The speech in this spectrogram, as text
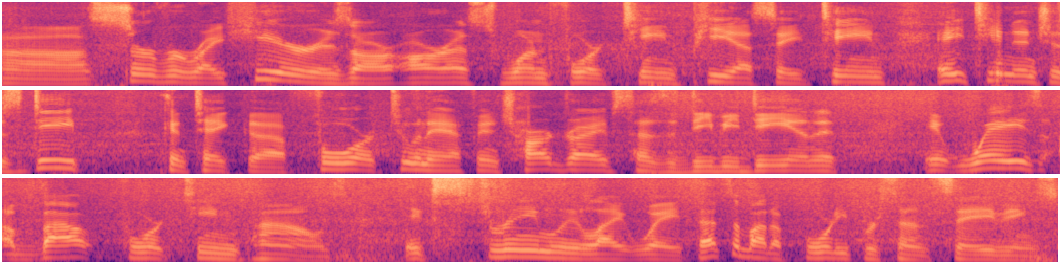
uh, server right here is our RS-114 PS18, 18 inches deep, can take uh, four two and a half inch hard drives, has a DVD in it. It weighs about 14 pounds, extremely lightweight. That's about a 40% savings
